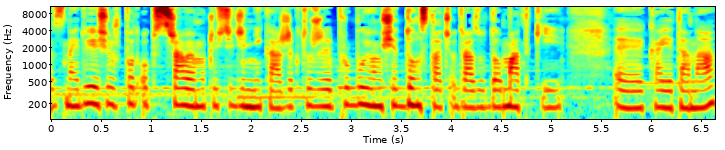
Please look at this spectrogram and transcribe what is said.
y, znajduje się już pod obstrzałem oczywiście dziennikarzy, którzy próbują się dostać od razu do matki y, Kajetana.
